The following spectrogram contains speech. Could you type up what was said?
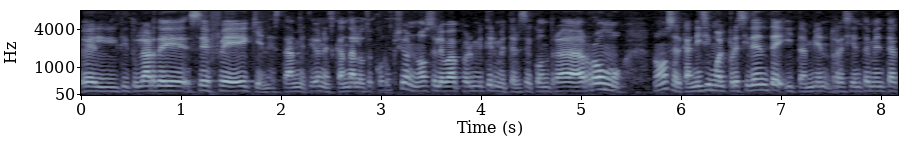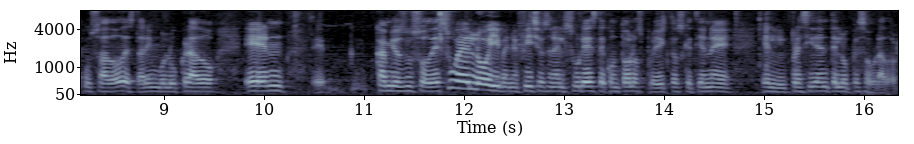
el titular de CFE, quien está metido en escándalos de corrupción no se le va a permitir meterse contra Romo, ¿no? cercanísimo al presidente y también recientemente acusado de estar involucrado en eh, cambios de uso de suelo y beneficios en el sureste con todos los proyectos que tiene el presidente López Obrador.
